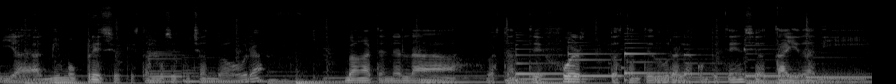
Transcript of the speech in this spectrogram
y al mismo precio que estamos escuchando ahora, van a tenerla bastante fuerte, bastante dura la competencia, Tidal y,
